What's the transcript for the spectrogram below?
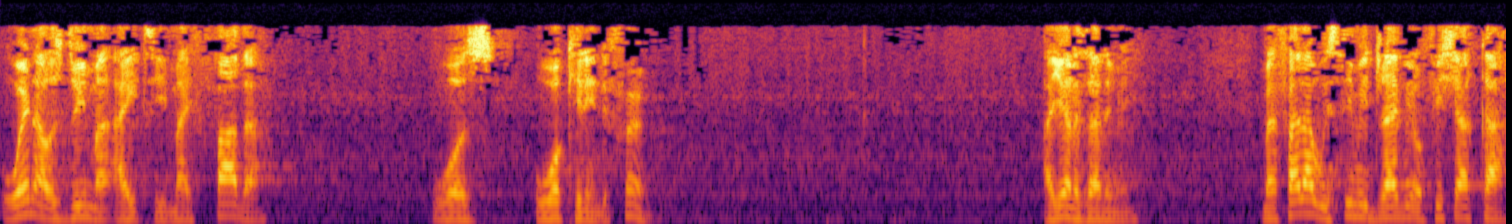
when I was doing my IT, my father was working in the firm. Are you understanding me? My father will see me driving official car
